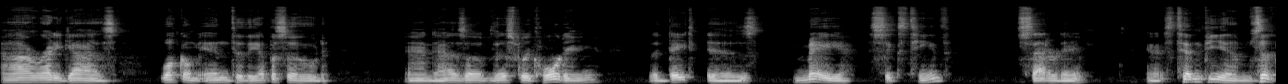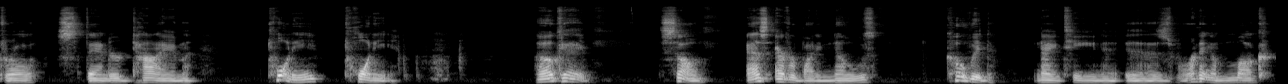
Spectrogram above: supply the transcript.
Alrighty, guys, welcome into the episode. And as of this recording, the date is May 16th, Saturday, and it's 10 p.m. Central Standard Time 2020. Okay, so as everybody knows, COVID 19 is running amok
